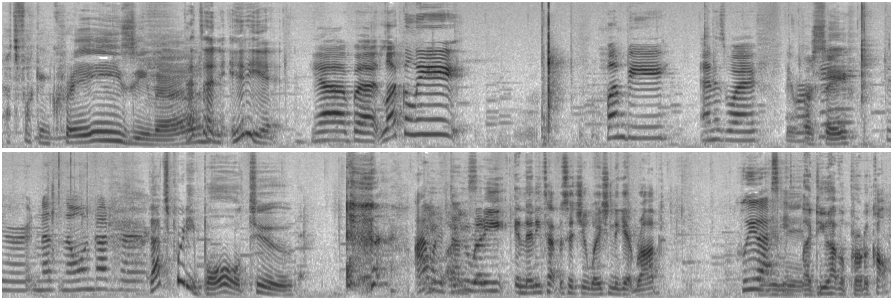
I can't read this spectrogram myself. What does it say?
That's fucking crazy, man. that's an idiot. Yeah, but luckily, Bun B and his wife, they were Are okay. safe. They were no, no one got hurt. That's pretty bold too. I would have Are you so. ready in any type of situation to get robbed? Who are you asking? mean? Like, do you have a protocol?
